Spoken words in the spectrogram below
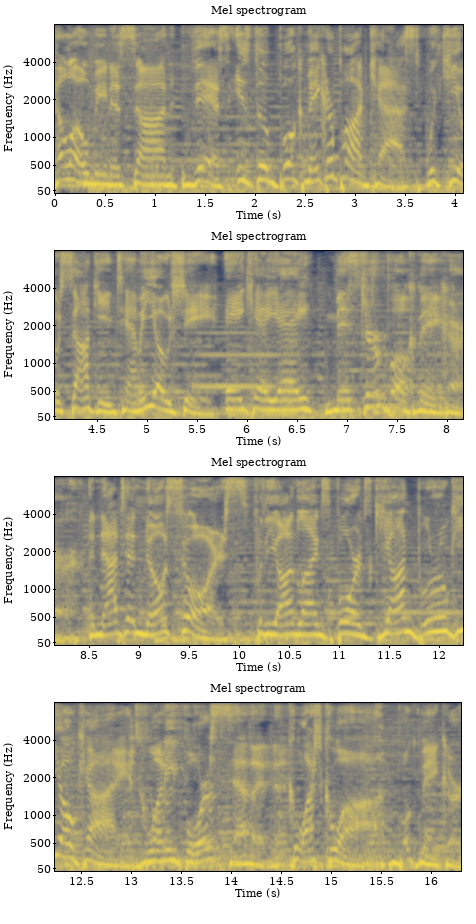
Hello, Mina-san. This is the Bookmaker Podcast with Kiyosaki Tamayoshi, aka Mr. Bookmaker. Anata no source for the online sports Gyan Buru Kyokai 24-7. Kawashikawa, Bookmaker,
